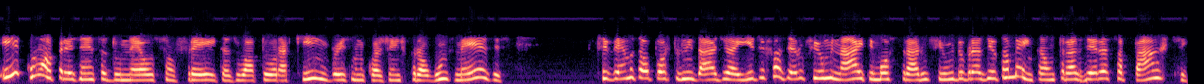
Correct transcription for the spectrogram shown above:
E com a presença do Nelson Freitas, o ator aqui em Brisbane com a gente por alguns meses, tivemos a oportunidade aí de fazer o filme Night e mostrar o filme do Brasil também. Então, trazer essa parte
